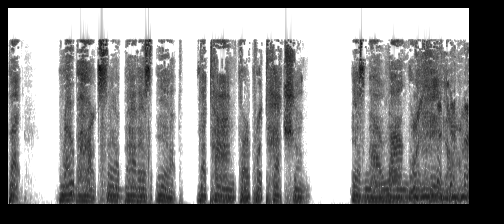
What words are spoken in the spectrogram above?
but Robart said that is it. The time for protection is no longer here.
